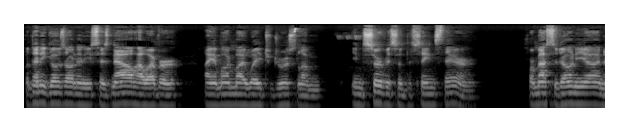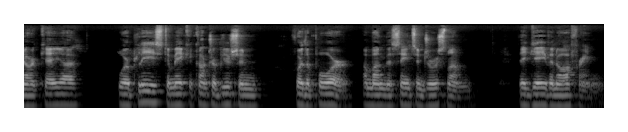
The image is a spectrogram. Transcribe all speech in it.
But then he goes on and he says, Now, however, I am on my way to Jerusalem in service of the saints there. For Macedonia and Achaia were pleased to make a contribution for the poor among the saints in Jerusalem. They gave an offering.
